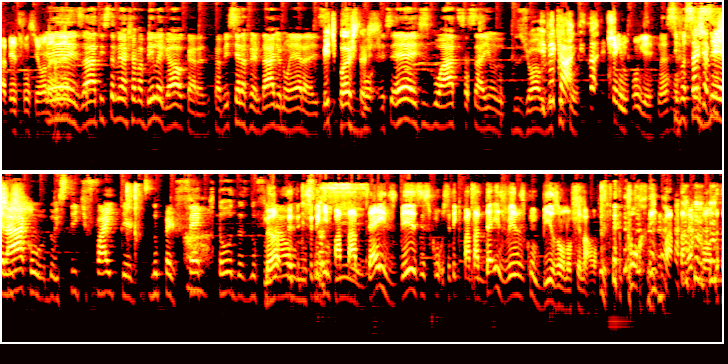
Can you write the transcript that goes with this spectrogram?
pra ver se funciona, É, né? exato, isso também eu achava bem legal, cara, pra ver se era verdade ou não era. Esse- Mythbusters. bo- esse- é, esses boatos que saíam dos jogos. E vem cá, tipo, na- Shenlong, né? se você revistas- zerar com, do Street Fighter no Perfect, todas no final. Não, você, não você sei tem que empatar 10 vezes com. Você tem que empatar 10 vezes com Bison no final. Porra, empatar é foda.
